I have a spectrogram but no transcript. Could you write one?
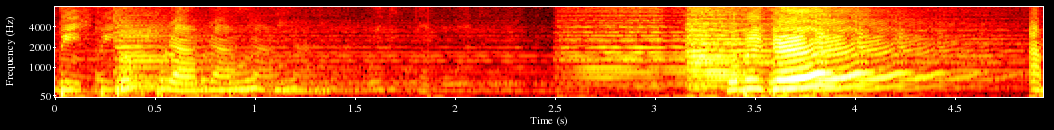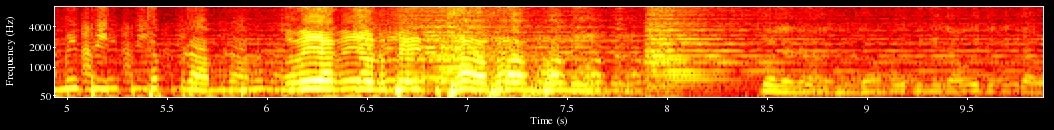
বৃদ্ধ ব্রাহ্মণ। তুমি কে? আমি বৃদ্ধ ব্রাহ্মণ। তুমি একজন বৃদ্ধা ব্রাহ্মণী। চলে যাও যাও, ওইদিকে যাও, ওইদিকে যাও,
